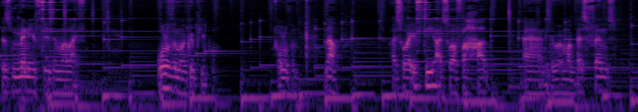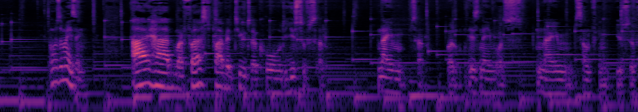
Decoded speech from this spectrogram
There's many Iftis in my life. All of them are good people. All of them. Now, I saw Ifti, I saw Fahad, and they were my best friends. It was amazing. I had my first private tutor called Yusuf Sir, Naim Sir. Well, his name was Naim something Yusuf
